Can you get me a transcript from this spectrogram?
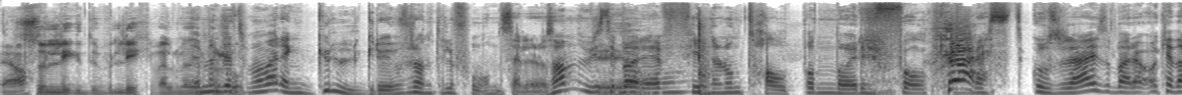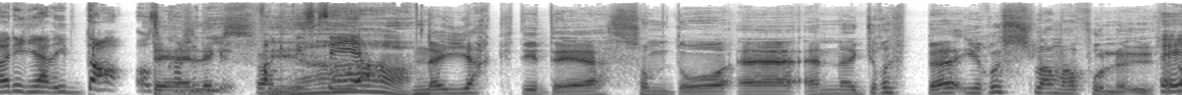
Ja. så ligger du likevel med Ja, den men dette må være en gullgruve for en telefonselger og sånn. Hvis de Ja. bare finner noen tall på når folk mest koser seg, så bare ok, da ringer jeg de da! Og så Det er kanskje liksom- de faktisk ja. Nøyaktig det som da eh, en gruppe i Russland har funnet ut av.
